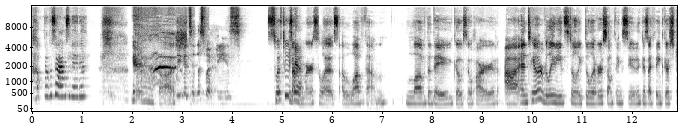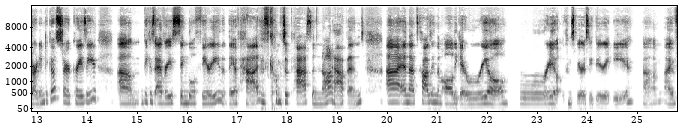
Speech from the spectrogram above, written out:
I was vaccinated. Oh gosh. Leave it to the Swifties. Swifties Yeah. are merciless. I love them. Love that they go so hard. Uh, and Taylor really needs to like deliver something soon because I think they're starting to go stir crazy. Um, because every single theory that they have had has come to pass and not happened. Uh, and that's causing them all to get real, real conspiracy theory e. Um, I've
